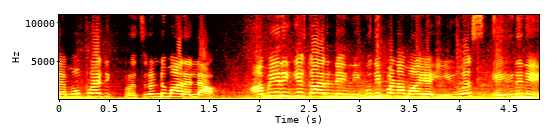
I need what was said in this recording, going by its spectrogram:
ഡെമോക്രാറ്റിക് പ്രസിഡന്റുമാരെല്ലാം അമേരിക്കക്കാരന്റെ നികുതി പണമായ യു എസ് എയ്ഡിനെ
